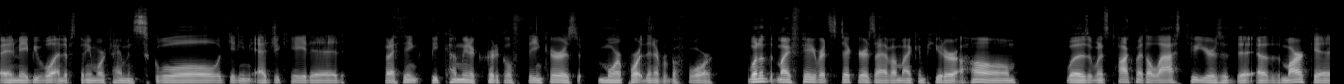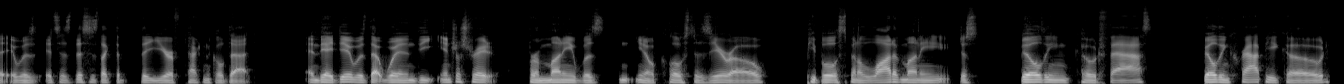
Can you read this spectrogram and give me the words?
and maybe we'll end up spending more time in school, getting educated but I think becoming a critical thinker is more important than ever before. One of the, my favorite stickers I have on my computer at home was when it's talking about the last two years of the of the market. It was it says this is like the the year of technical debt, and the idea was that when the interest rate for money was you know close to zero, people spent a lot of money just building code fast, building crappy code,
